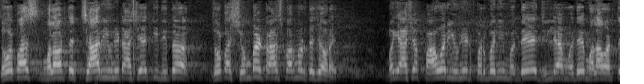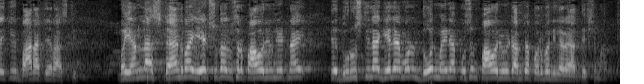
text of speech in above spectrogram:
जवळपास मला वाटतं चार युनिट असे आहेत की तिथं जवळपास शंभर ट्रान्सफॉर्मर त्याच्यावर आहेत. मग या अशा पॉवर युनिट परभणीमध्ये जिल्ह्यामध्ये मला वाटतं की बारा तेरा असतील. मग यांना स्टँड बाय एक सुद्धा दुसरं पॉवर युनिट नाही. ते दुरुस्तीला गेले म्हणून दोन महिन्यापासून पॉवर युनिट आमच्या परभणीला आहे अध्यक्ष महाराज.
